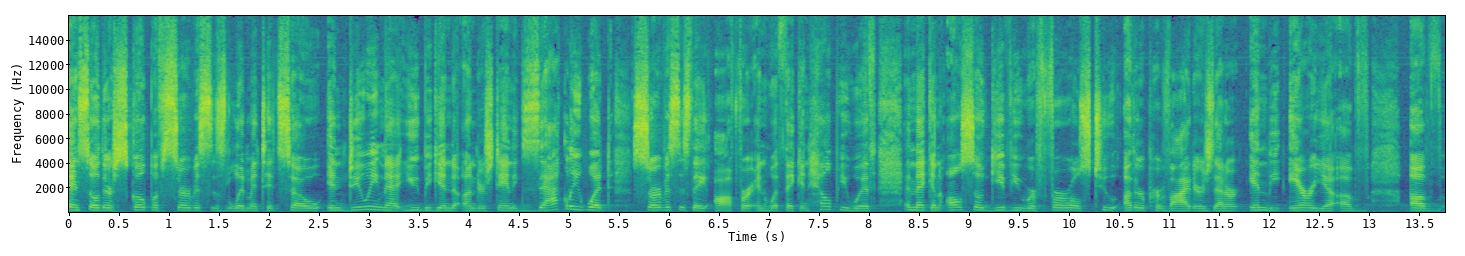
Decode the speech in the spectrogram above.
And so their scope of service is limited. So in doing that, you begin to understand exactly what services they offer and what they can help you with. And they can also give you referrals to other providers that are in the area of, of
